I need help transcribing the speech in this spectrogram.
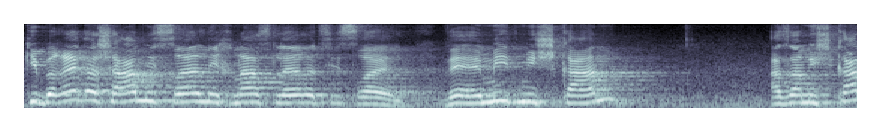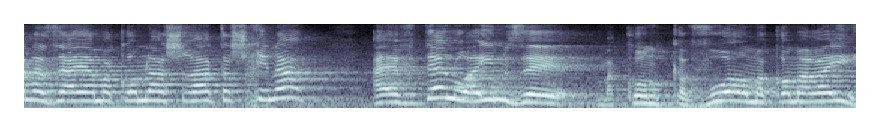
כי ברגע שעם ישראל נכנס לארץ ישראל והעמיד משכן, אז המשכן הזה היה מקום להשראת השכינה. ההבדל הוא האם זה מקום קבוע או מקום ארעי.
